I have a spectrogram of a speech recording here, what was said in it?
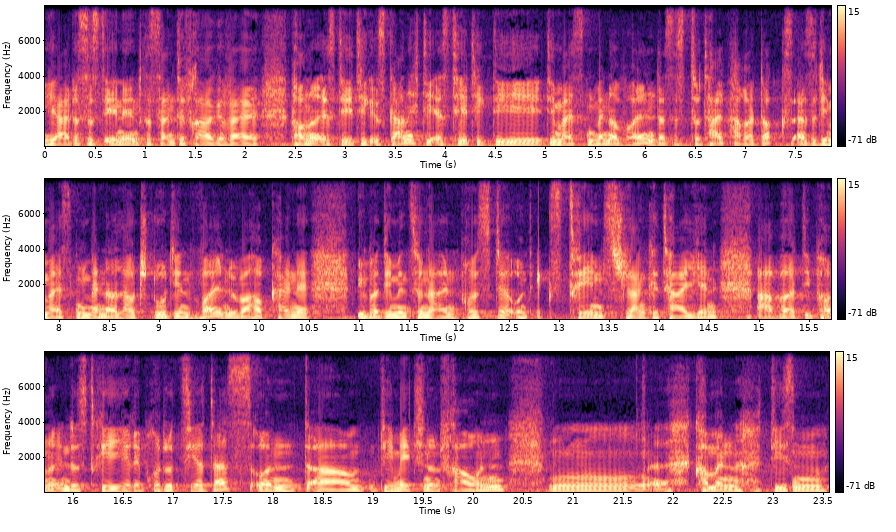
Ja, das ist eh eine interessante Frage, weil Pornoästhetik ist gar nicht die Ästhetik, die die meisten Männer wollen. Das ist total paradox. Also die meisten Männer laut Studien wollen überhaupt keine überdimensionalen Brüste und extrem schlanke Taillen. Aber die Pornoindustrie reproduziert das und äh, die Mädchen und Frauen mh, mm, kommen diesem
